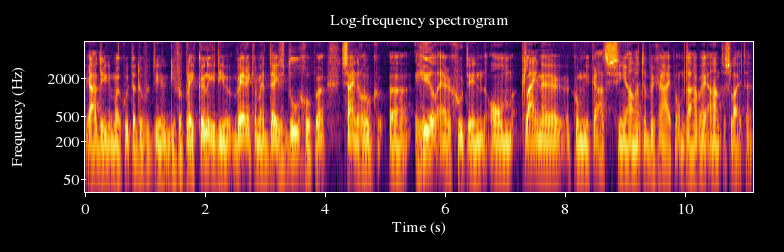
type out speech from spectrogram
ja, die, maar goed, dat hoef ik. Die, die verpleegkundigen die werken met deze doelgroepen, zijn er ook heel erg goed in om kleine communicatiesignalen te begrijpen, om daarbij aan te sluiten.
